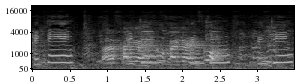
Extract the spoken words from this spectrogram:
화이팅! 화이팅! 화이팅! 화이팅!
